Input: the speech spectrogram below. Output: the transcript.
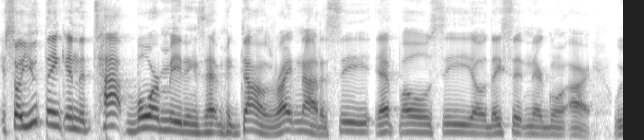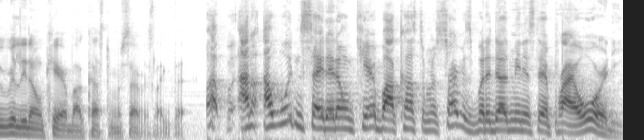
you, so? You think in the top board meetings at McDonald's right now, the CFO, CEO, they sitting there going, "All right, we really don't care about customer service like that." I, I, I wouldn't say they don't care about customer service, but it doesn't mean it's their priority.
